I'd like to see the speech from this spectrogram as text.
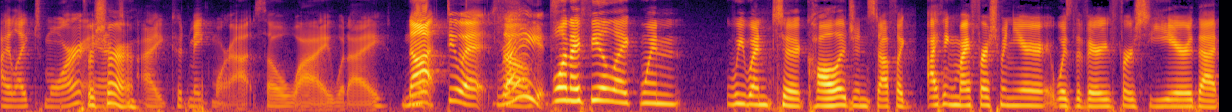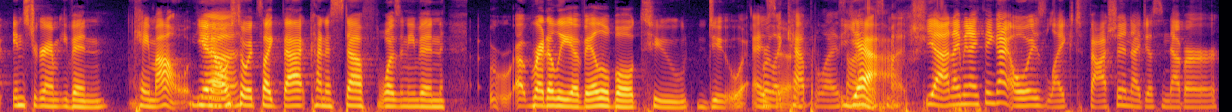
i liked more For and sure. i could make more at so why would i not do it So- Right. Well, and I feel like when we went to college and stuff, like I think my freshman year was the very first year that Instagram even came out, you Yeah. know? So it's like that kind of stuff wasn't even readily available to do as or like a- capitalize on yeah. as much. yeah and i mean i think i always liked fashion i just never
